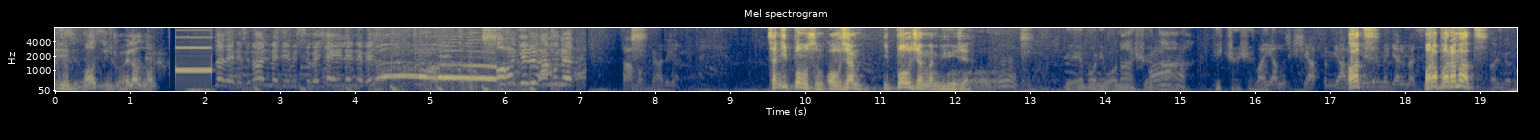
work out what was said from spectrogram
İyisin lan Sinco helal lan. Denizin ölmediğimiz sürece eğleniriz. Aha geliyor. Ben bunu... Tamam okey hadi gel. Sen İppo musun? Olacağım. İppo olacağım ben büyüyünce. Lan yanlış kişi attım. Yarın At. gelir mi gelmez. Bana paramı at. Ölmüyorum.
